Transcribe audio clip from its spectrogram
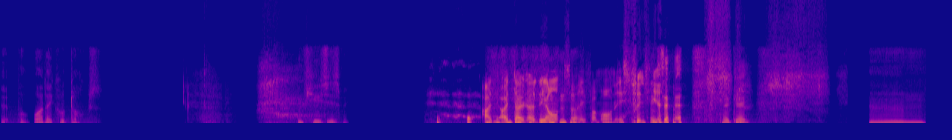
But why are they called dogs? Confuses me. I, I don't know the answer if I'm honest. okay. Um.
